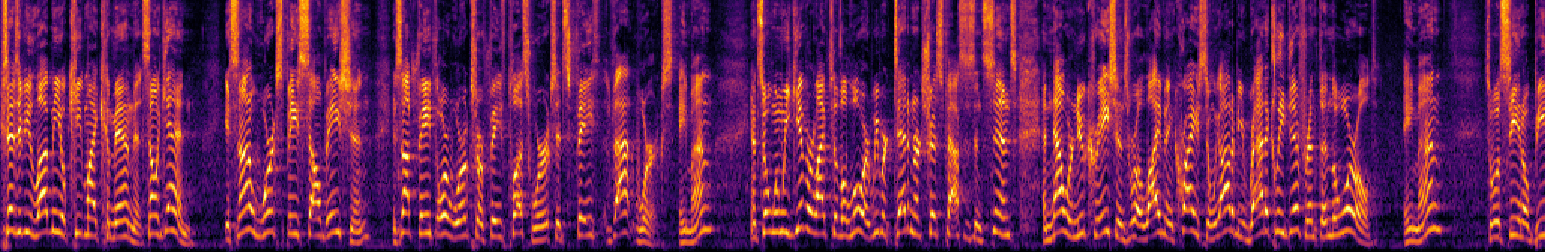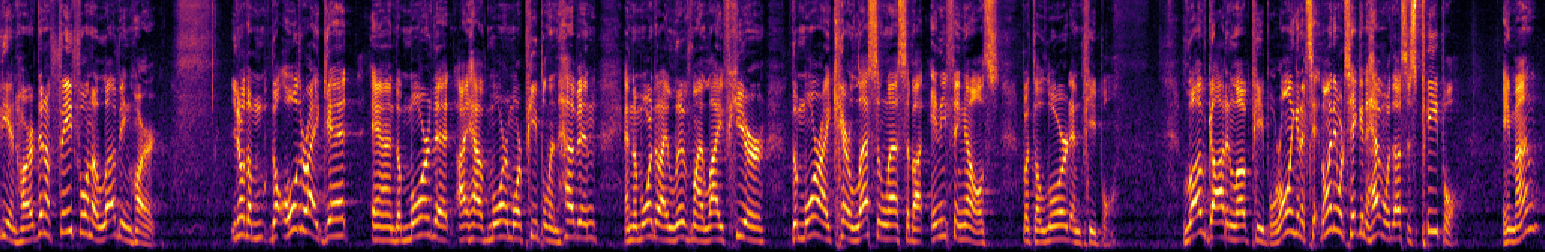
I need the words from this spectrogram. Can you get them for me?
He says, If you love me, you'll keep my commandments. Now, again, it's not a works based salvation. It's not faith or works or faith plus works. It's faith that works. Amen? And so when we give our life to the Lord, we were dead in our trespasses and sins, and now we're new creations. We're alive in Christ, and we ought to be radically different than the world. Amen? So we'll see an obedient heart, then a faithful and a loving heart. You know, the, the older I get, and the more that I have more and more people in heaven, and the more that I live my life here, the more I care less and less about anything else but the Lord and people. Love God and love people. We're only going to the only thing we're taking to heaven with us is people. Amen.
